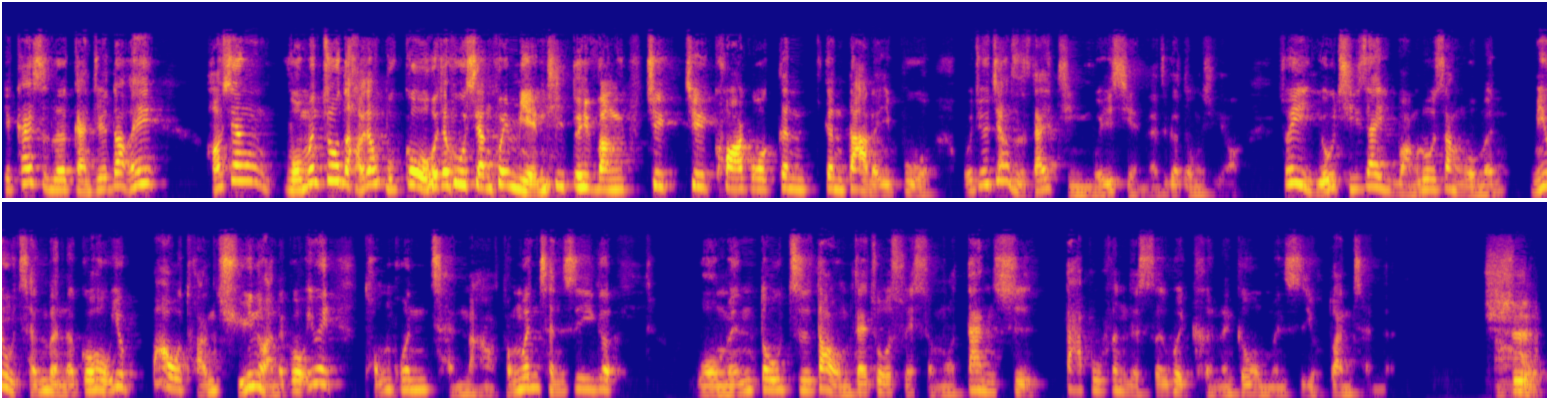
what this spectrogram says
也开始了感觉到哎。好像我们做的好像不够，或者互相会勉励对方去 去跨过更更大的一步。我觉得这样子才挺危险的这个东西哦。所以尤其在网络上，我们没有成本的过后，又抱团取暖的过后，因为同婚层嘛，同婚层是一个我们都知道我们在做些什么，但是大部分的社会可能跟我们是有断层的。是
